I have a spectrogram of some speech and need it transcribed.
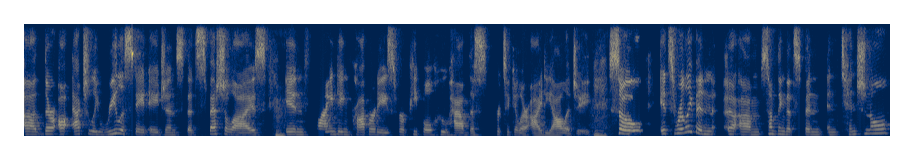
uh, there are actually real estate agents that specialize Hmm. in finding properties for people who have this particular ideology. Hmm. So it's really been uh, um, something that's been intentional.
